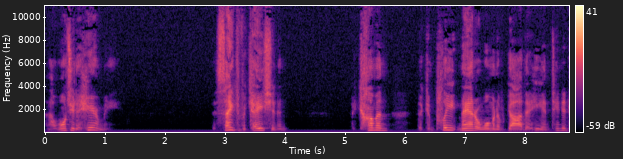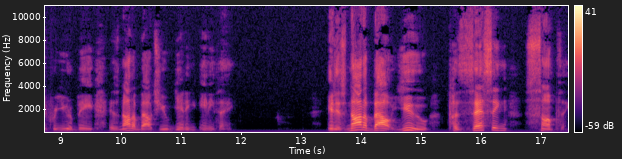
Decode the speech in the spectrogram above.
and I want you to hear me, that sanctification and becoming the complete man or woman of God that He intended for you to be is not about you getting anything. It is not about you possessing something.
